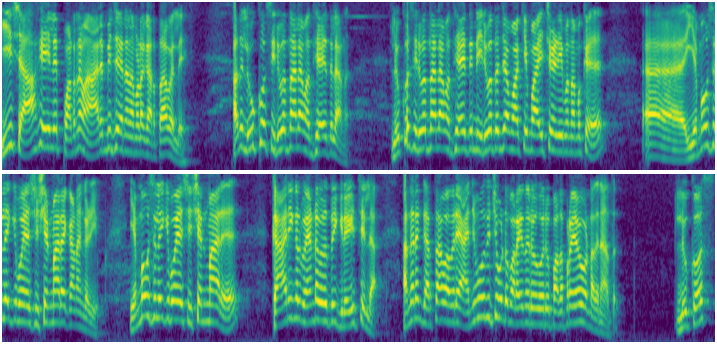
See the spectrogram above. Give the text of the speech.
ഈ ശാഖയിലെ പഠനം ആരംഭിച്ചു തന്നെ നമ്മുടെ കർത്താവല്ലേ. അത് ലൂക്കോസ് ഇരുപത്തിനാലാം അധ്യായത്തിലാണ്. ലൂക്കോസ് ഇരുപത്തിനാലാം അധ്യായത്തിന്റെ ഇരുപത്തഞ്ചാം വാക്യം വായിച്ചു കഴിയുമ്പോൾ നമുക്ക് യമൗസിലേക്ക് പോയ ശിഷ്യന്മാരെ കാണാൻ കഴിയും. യമൗസിലേക്ക് പോയ ശിഷ്യന്മാർ കാര്യങ്ങൾ വേണ്ട വിധത്തിൽ ഗ്രഹിച്ചില്ല. അന്നേരം കർത്താവ് അവരെ അനുമോദിച്ചുകൊണ്ട് പറയുന്ന ഒരു ഒരു പദപ്രയോഗം ഉണ്ട് അതിനകത്ത്. ലൂക്കോസ്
